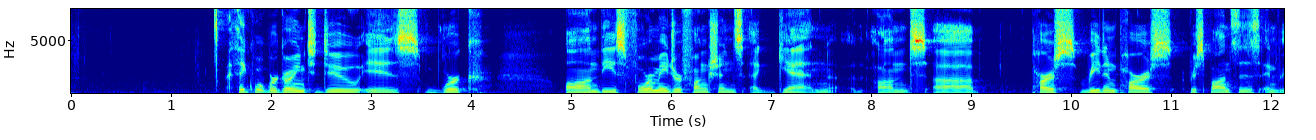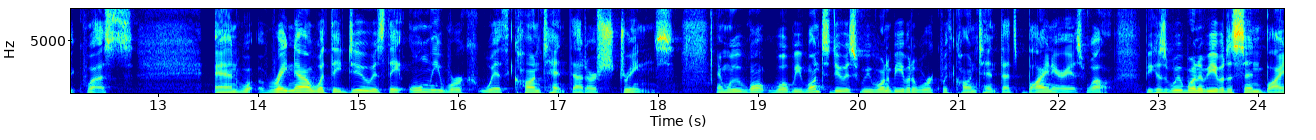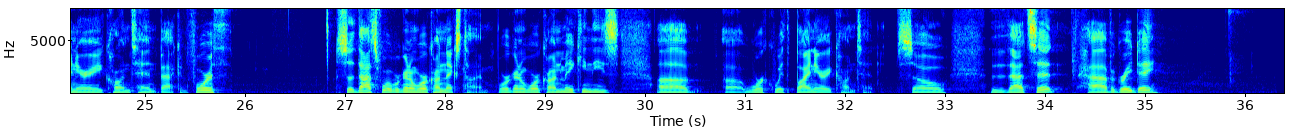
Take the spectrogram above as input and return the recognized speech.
I think what we're going to do is work on these four major functions again on uh, parse, read and parse responses and requests. And right now, what they do is they only work with content that are strings. And we want what we want to do is we want to be able to work with content that's binary as well, because we want to be able to send binary content back and forth. So that's what we're going to work on next time. We're going to work on making these uh, uh, work with binary content. So that's it. Have a great day.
